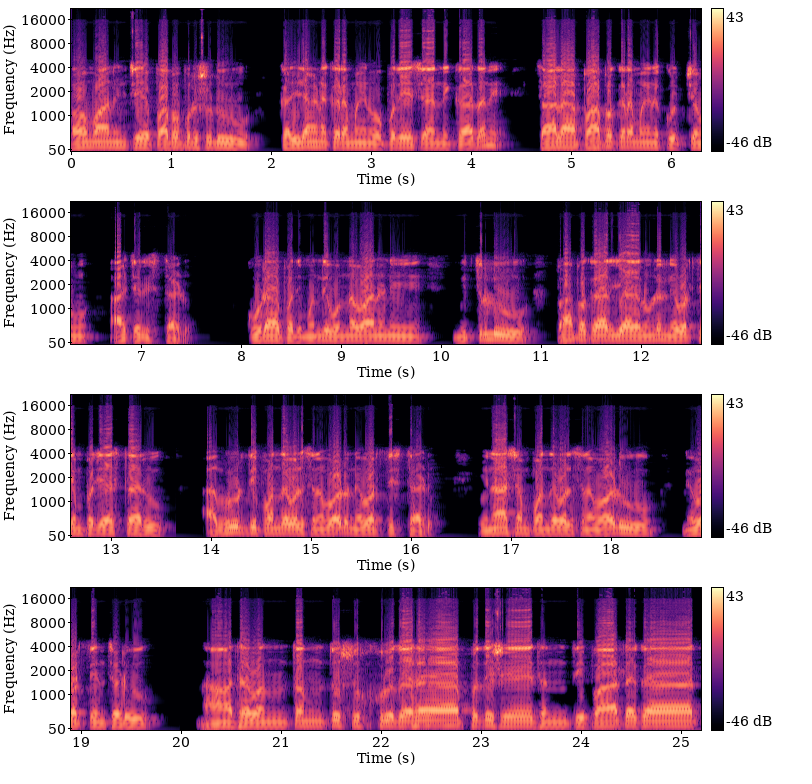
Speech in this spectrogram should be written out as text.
అవమానించే పాపపురుషుడు కళ్యాణకరమైన ఉపదేశాన్ని కాదని చాలా పాపకరమైన కృత్యం ఆచరిస్తాడు. కూడా పది మంది ఉన్నవానిని మిత్రులు పాపకార్యాల నుండి నివర్తింపజేస్తారు. అభివృద్ధి పొందవలసిన వాడు నివర్తిస్తాడు. వినాశం పొందవలసిన వాడు నివర్తించడు. నాథవంతంతు సుహృద ప్రతిషేధంతి పాతకాత్.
